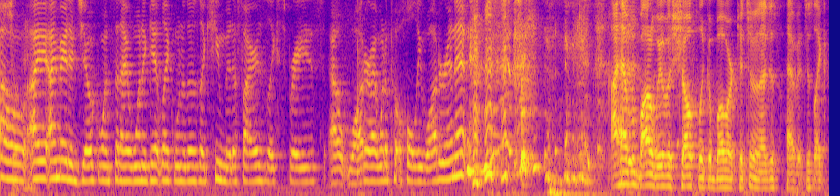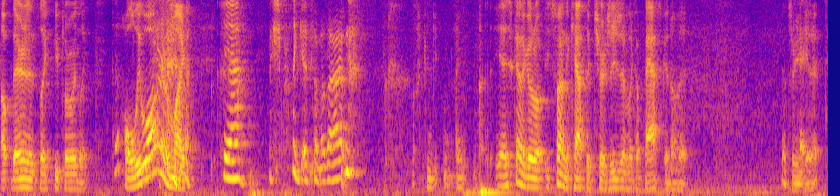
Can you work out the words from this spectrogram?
Oh, I, I made a joke once that I want to get like one of those like humidifiers like sprays out water. I want to put holy water in it. I have a bottle. We have a shelf like above our kitchen, and I just have it just like up there, and it's like people are always like, "Is that holy water?" And I'm like, "Yeah." I should probably get some of that. I can get, I, yeah, he's gotta go to. He's just find a Catholic church. They usually have like a basket of it. That's where you get it.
